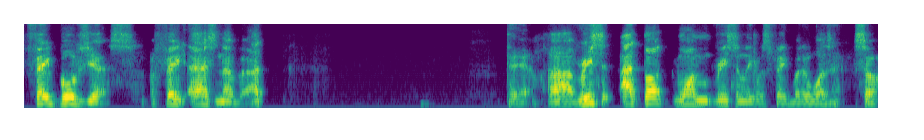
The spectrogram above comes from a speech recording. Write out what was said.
Fake boobs, yes. A fake ass, never. I Damn. Uh, recent. I thought one recently was fake, but it wasn't. So.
